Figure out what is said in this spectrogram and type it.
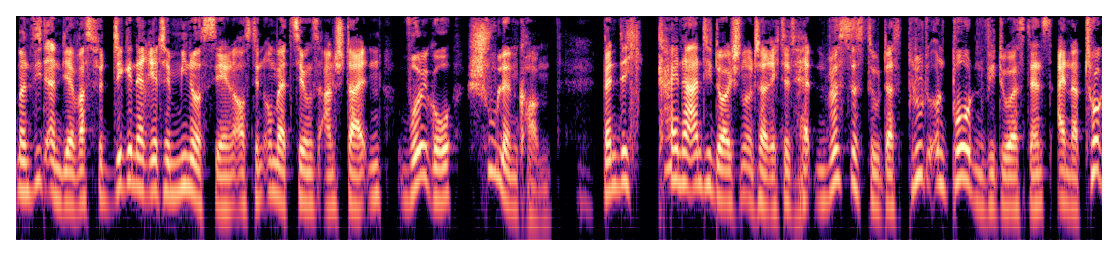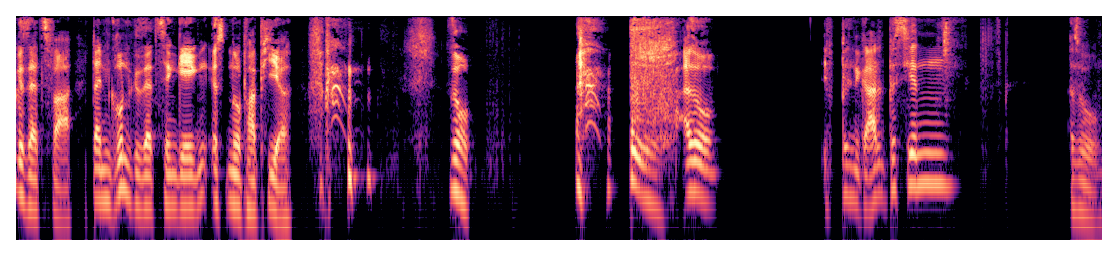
man sieht an dir, was für degenerierte Minusseelen aus den Umerziehungsanstalten, Vulgo, Schulen kommen. Wenn dich keine Antideutschen unterrichtet hätten, wüsstest du, dass Blut und Boden, wie du es nennst, ein Naturgesetz war. Dein Grundgesetz hingegen ist nur Papier. so, Also, ich bin gerade ein bisschen Also,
